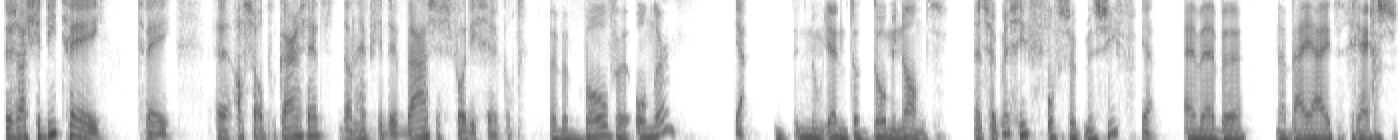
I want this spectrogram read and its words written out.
Dus als je die twee, twee eh, assen op elkaar zet, dan heb je de basis voor die cirkel. We hebben boven onder. Ja. Noem, jij noemt dat dominant En submissief, of submissief. Ja. En we hebben nabijheid rechts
